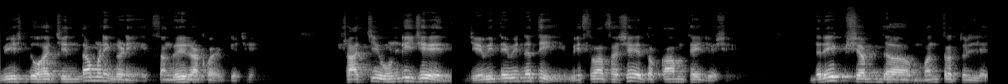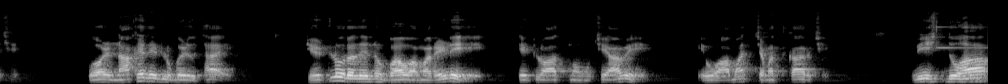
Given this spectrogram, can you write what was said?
વીસ દોહા ચિંતામણી ગણી સંગ્રહી રાખવા યોગ્ય છે. સાચી ઊંડી છે, જેવી તેવી નથી, વિશ્વાસ હશે તો કામ થઈ જશે. દરેક શબ્દ મંત્ર તુલ્ય છે. ગોળ નાખે તેટલું ગળ્યું થાય. જેટલો હૃદયનો ભાવ આમાં રેડે, તેટલો આત્મા ઊંચે આવે, એવો આમાં ચમત્કાર છે. વીસ દોહા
